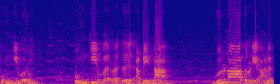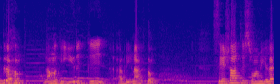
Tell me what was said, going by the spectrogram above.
பொங்கி வரும். பொங்கி வர்றது அப்படின்னா குருநாதருடைய அனுகிரகம் நமக்கு இருக்கு அப்படின்னு அர்த்தம். சேஷாத்ரி சுவாமிகளை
